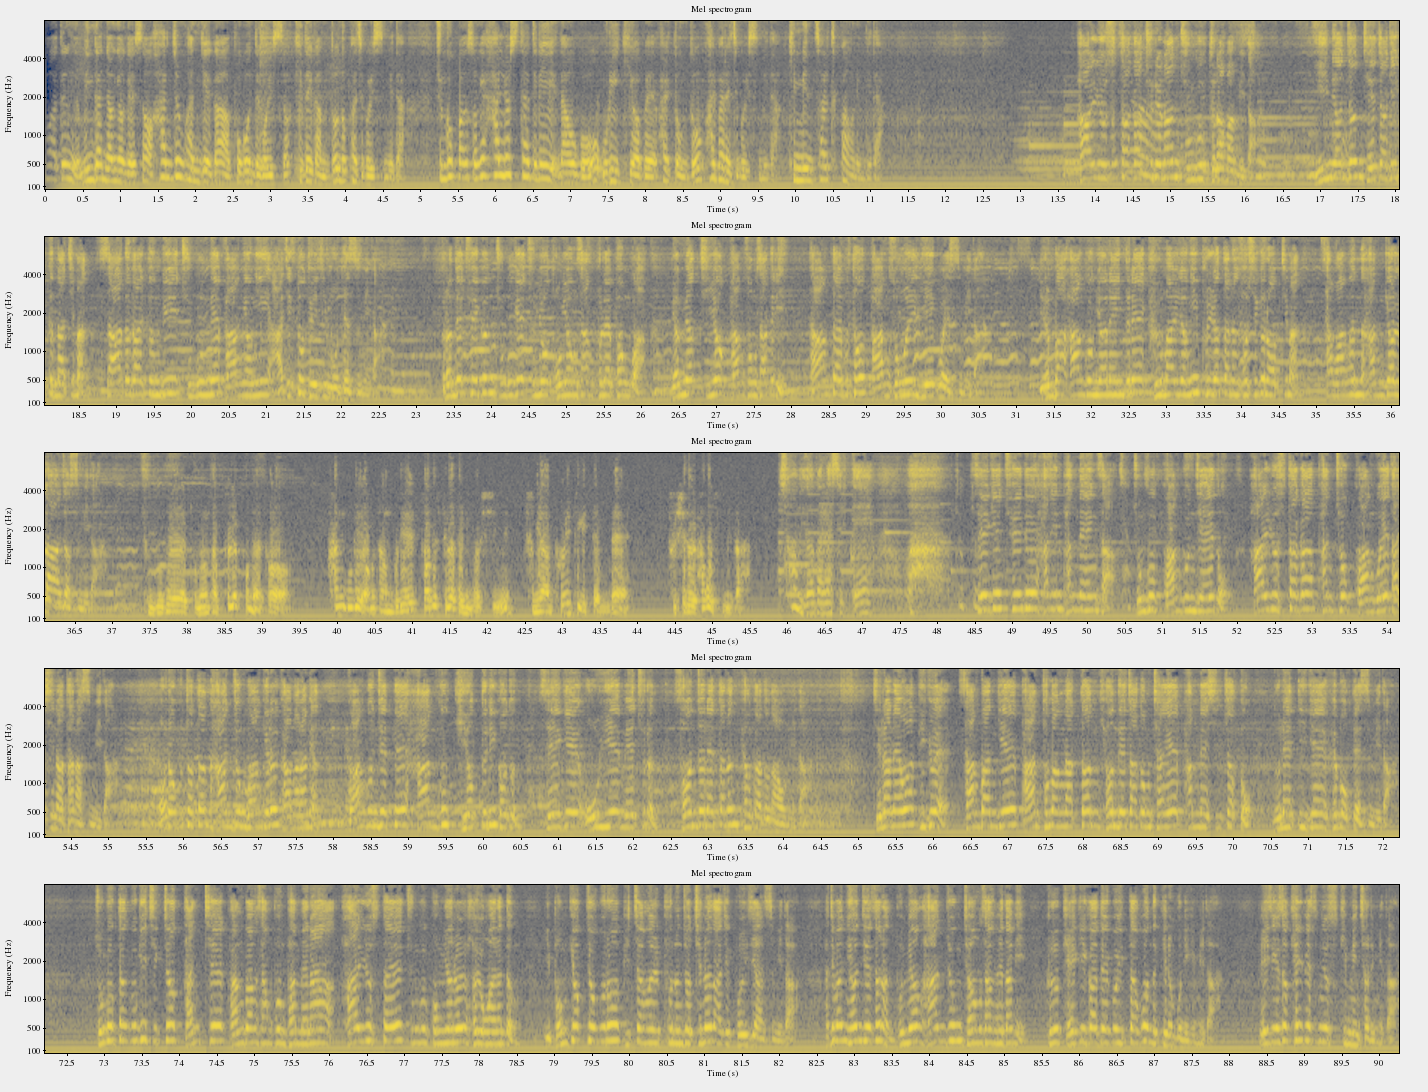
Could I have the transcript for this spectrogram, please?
화 등 민간 영역에서 한중 관계가 복원되고 있어 기대감도 높아지고 있습니다. 중국 방송에 한류 스타들이 나오고 우리 기업의 활동도 활발해지고 있습니다. 김민철 특파원입니다. 한류 스타가 출연한 중국 드라마입니다. 2년 전 제작이 끝났지만 사드 갈등 뒤 중국 내 방영이 아직도 되지 못했습니다. 그런데 최근 중국의 주요 동영상 플랫폼과 몇몇 지역 방송사들이 다음 달부터 방송을 예고했습니다. 이른바 한국 연예인들의 금알령이 풀렸다는 소식은 없지만 상황은 한결 나아졌습니다. 중국의 동영상 플랫폼에서 한국의 영상물이 서비스가 되는 것이 중요한 포인트이기 때문에 주시를 하고 있습니다. 처음 이거 발랐을 때, 와, 세계 최대 할인 판매 행사 중국 광군제에도 한류 스타가 판촉 광고에 다시 나타났습니다. 얼어붙었던 한중 관계를 감안하면 광군제 때 한국 기업들이 거둔 세계 5위의 매출은 선전했다는 평가도 나옵니다. 지난해와 비교해 상반기에 반토막 났던 현대자동차의 판매 실적도 눈에 띄게 회복됐습니다. 중국 당국이 직접 단체 관광 상품 판매나 한류 스타의 중국 공연을 허용하는 등 이 본격적으로 빗장을 푸는 조치는 아직 보이지 않습니다. 하지만 현지에서는 분명 한중 정상회담이 그 계기가 되고 있다고 느끼는 분위기입니다. 베이징에서 KBS 뉴스 김민철입니다.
